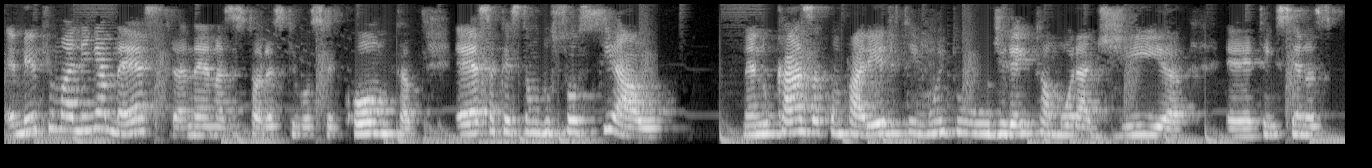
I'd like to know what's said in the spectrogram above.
é meio que uma linha mestra, né, nas histórias que você conta, é essa questão do social. Né? No Casa com Parede tem muito o direito à moradia, é, tem cenas,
